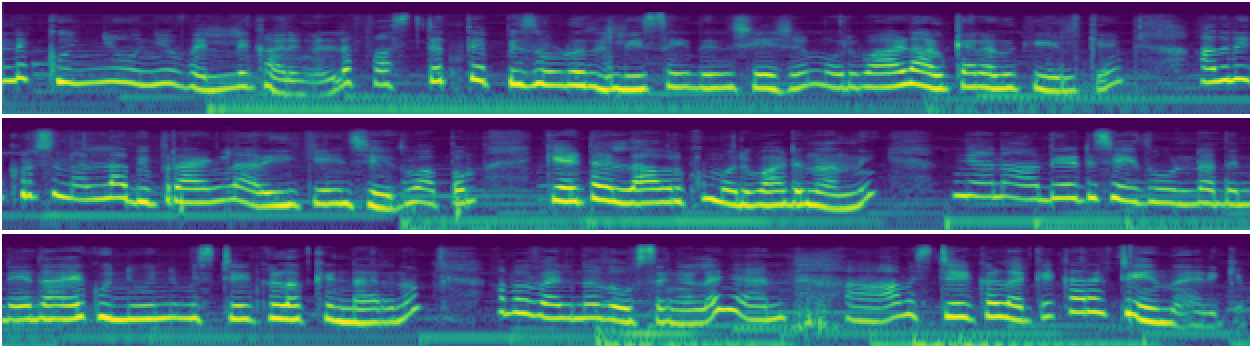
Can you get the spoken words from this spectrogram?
എന്റെ കുഞ്ഞു കുഞ്ഞു വലിയ കാര്യങ്ങളുടെ ഫസ്റ്റത്തെ എപ്പിസോഡ് റിലീസ് ചെയ്തതിന് ശേഷം ഒരുപാട് ആൾക്കാർ അത് കേൾക്കുകയും അതിനെക്കുറിച്ച് നല്ല അഭിപ്രായങ്ങൾ അറിയിക്കുകയും ചെയ്തു. അപ്പം കേട്ട എല്ലാവർക്കും ഒരുപാട് നന്ദി. ഞാൻ ആദ്യമായിട്ട് ചെയ്തുകൊണ്ട് അതിന്റേതായ കുഞ്ഞു കുഞ്ഞു മിസ്റ്റേക്കുകളൊക്കെ ഉണ്ടായിരുന്നു. അപ്പോൾ വരുന്ന ദിവസങ്ങളിൽ ഞാൻ ആ മിസ്റ്റേക്കുകളൊക്കെ കറക്റ്റ് ചെയ്യുന്നതായിരിക്കും.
